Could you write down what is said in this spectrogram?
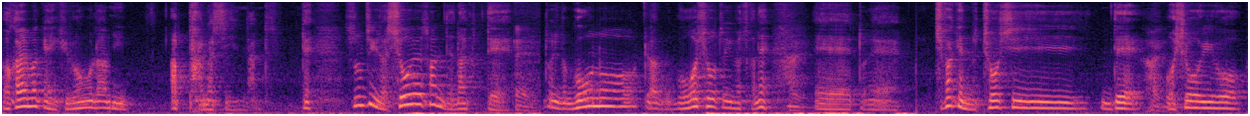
和歌山県広村にあった話なんです。でその時は庄屋さんじゃなくて、ええ、とにかく豪農豪商といいますかね、はい、えっ、とね千葉県の銚子でお醤油を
